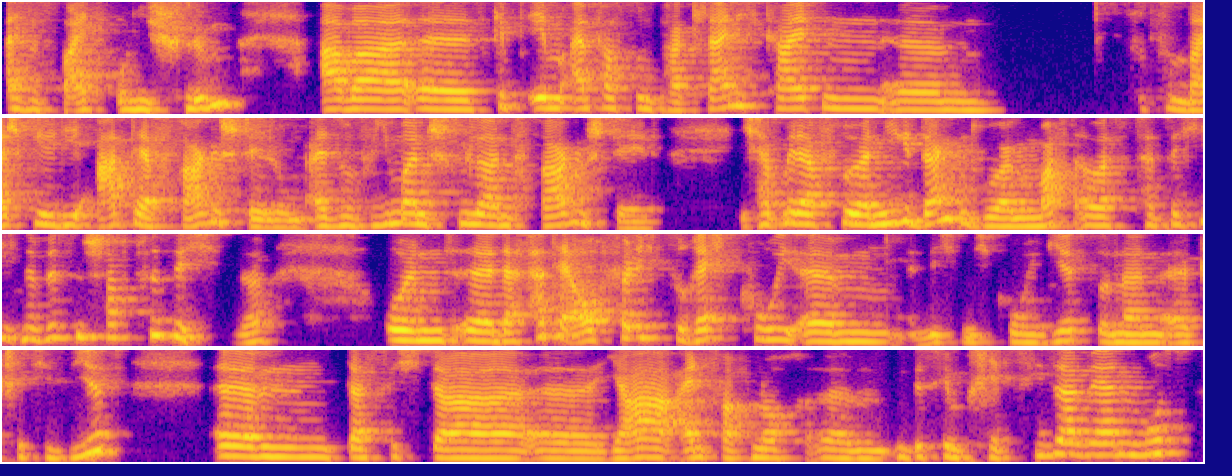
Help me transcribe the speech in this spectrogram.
also es war jetzt auch nicht schlimm, aber äh, es gibt eben einfach so ein paar Kleinigkeiten, ähm, so zum Beispiel die Art der Fragestellung, also wie man Schülern Fragen stellt. Ich habe mir da früher nie Gedanken drüber gemacht, aber es ist tatsächlich eine Wissenschaft für sich. Ne? Und äh, das hat er auch völlig zu Recht ähm, nicht, nicht korrigiert, sondern äh, kritisiert, ähm, dass ich da äh, ja einfach noch ähm, ein bisschen präziser werden muss.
